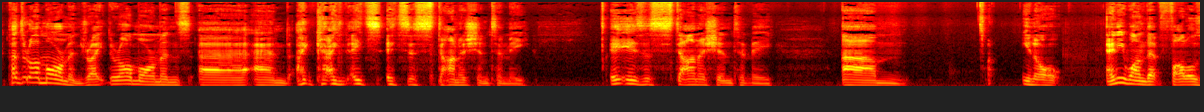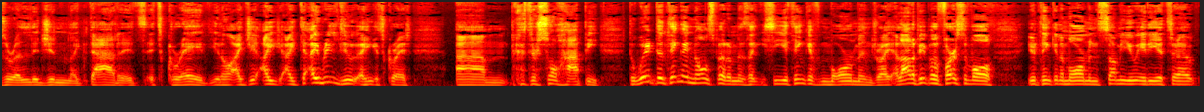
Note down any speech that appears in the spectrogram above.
because they're all Mormons, right? They're all Mormons, uh, and I, I, it's it's astonishing to me. It is astonishing to me. Um, you know, anyone that follows a religion like that, it's it's great. You know, I I I, I really do. I think it's great. Um, because they're so happy. The weird, the thing I notice about them is like, you see, you think of Mormons, right? A lot of people, first of all, you're thinking of Mormons. Some of you idiots are out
